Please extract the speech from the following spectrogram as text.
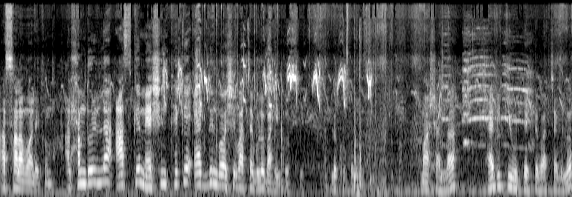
আসসালামু আলাইকুম। আলহামদুলিল্লাহ, আজকে মেশিন থেকে একদিন বয়সী বাচ্চাগুলো বাহির করছি। লক্ষ্য করুন। মাশাল্লাহ হ্যাভি কিউট দেখতে বাচ্চাগুলো।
